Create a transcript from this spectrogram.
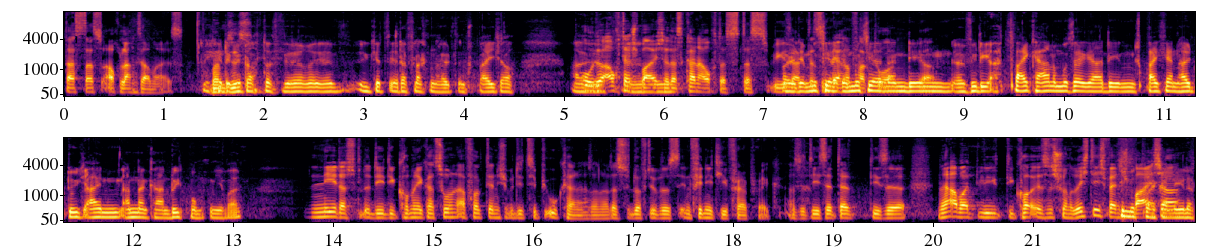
dass das auch langsamer ist. Ich hätte gedacht, das wäre jetzt eher der Flaschenhals im Speicher. Also Oder auch der Speicher, das kann auch, das, das wie gesagt, der das muss ja, der muss ja dann den, ja. Äh, für die zwei Kerne muss er ja den Speicherinhalt durch einen anderen Kern durchpumpen jeweils. Nee, das, die, die Kommunikation erfolgt ja nicht über die CPU-Kerne, sondern das läuft über das Infinity Fabric. Also diese, der, diese, ne, aber die, die ist es schon richtig, wenn Speicher, eben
